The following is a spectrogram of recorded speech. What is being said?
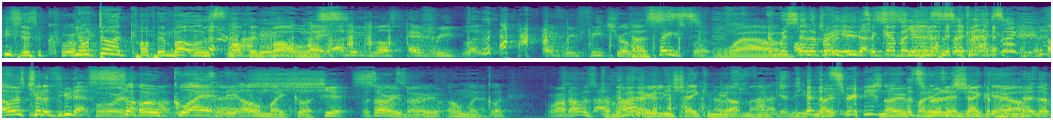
Jesus Christ! Yo, Doug, popping bottles. popping bottles. Mate, I nearly lost every like every feature on That's- my face, bro. Wow. and we're trying to do celebrating that. togetherness. I was trying to do that so quietly. Oh my god! Shit. Sorry, that? Sorry. bro. Oh my god. wow, that was That's dramatic. really shaking me up, man. fucking- Actually, Yeah, no, that's really- no that's pun really intended. shaking me again. up. No, that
